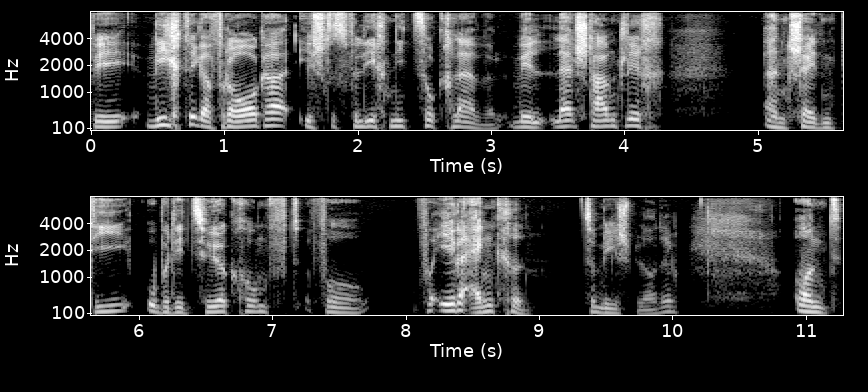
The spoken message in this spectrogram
Bei wichtigen Fragen ist das vielleicht nicht so clever, weil letztendlich entscheiden die über die Zukunft von, von ihren Enkeln zum Beispiel, oder? Und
